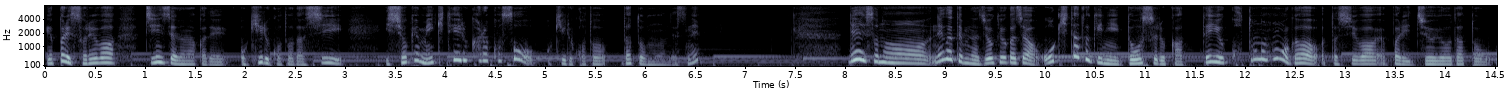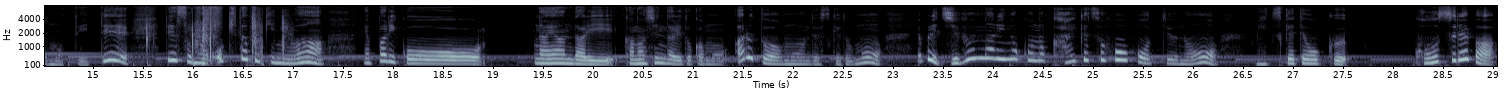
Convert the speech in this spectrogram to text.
やっぱりそれは人生の中で起きることだし一生懸命生きているからこそ起きることだと思うんですね。でそのネガティブな状況がじゃあ起きた時にどうするかっていうことの方が私はやっぱり重要だと思っていてでその起きた時にはやっぱりこう悩んだり悲しんだりとかもあるとは思うんですけどもやっぱり自分なりのこの解決方法っていうのを見つけておく。こうすれば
